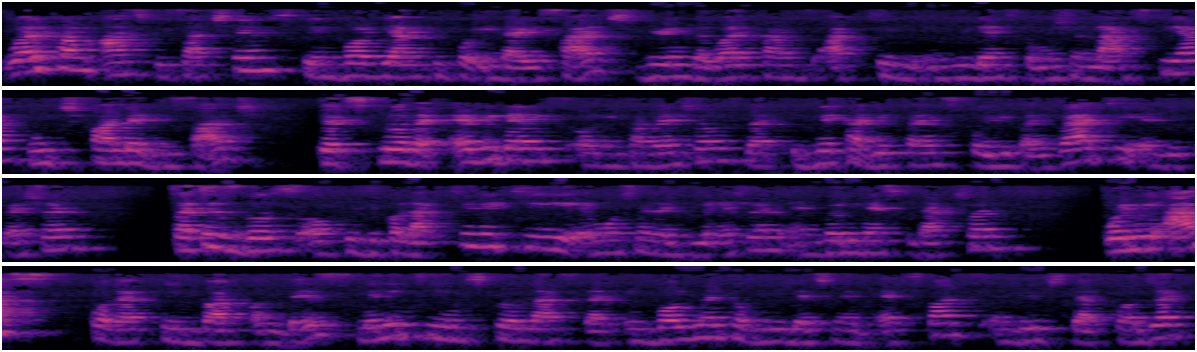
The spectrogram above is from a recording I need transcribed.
Wellcome asked research teams to involve young people in their research during the Wellcome's Active Ingredients Commission last year, which funded research to explore the evidence on interventions that could make a difference for youth anxiety and depression, such as those of physical activity, emotional regulation, and loneliness reduction. When we asked for their feedback on this, many teams told us that involvement of leadership experts enriched their projects,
